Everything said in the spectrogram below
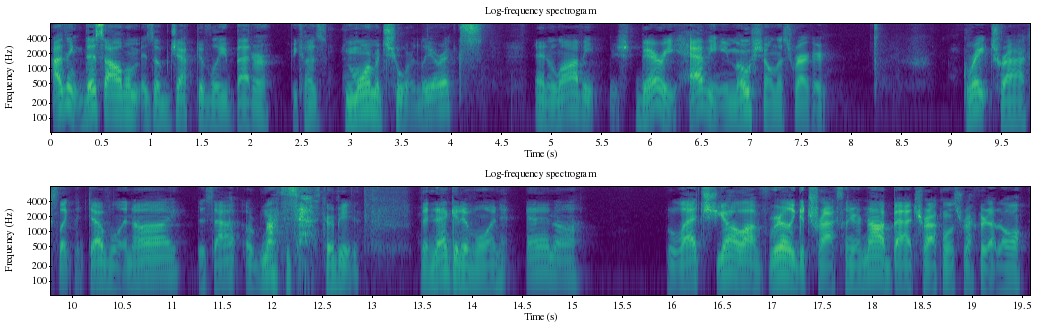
I think this album is objectively better because more mature lyrics and a lot of very heavy emotion on this record. Great tracks like The Devil and I, disaster, not Disaster, but the negative one, and uh, Lech. You got a lot of really good tracks on here. Not a bad track on this record at all.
